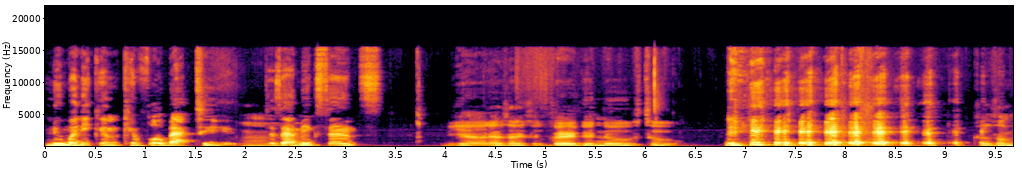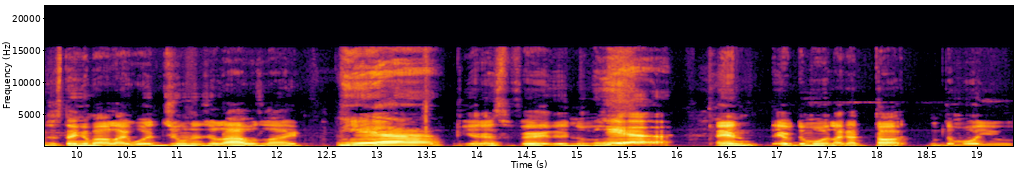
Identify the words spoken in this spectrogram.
new money can can flow back to you. Mm. Does that mm-hmm. make sense? Yeah, that's actually very good news too. Cause I'm just thinking about like what June and July was like. Yeah. Yeah, that's very good news. Yeah. And the more, like I thought, the more you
